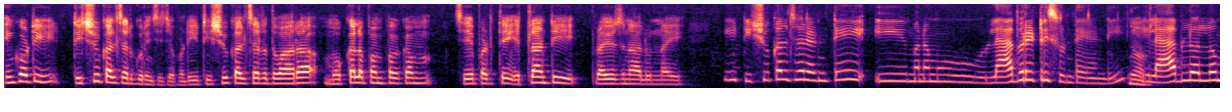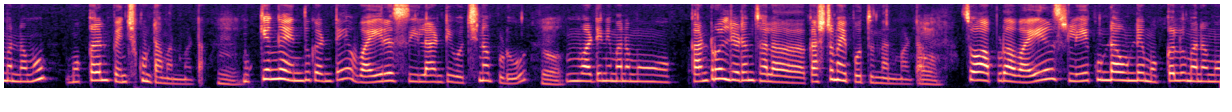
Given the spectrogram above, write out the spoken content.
ఇంకోటి టిష్యూ కల్చర్ గురించి చెప్పండి. ఈ టిష్యూ కల్చర్ ద్వారా మొక్కల పెంపకం చేపడితే ఎట్లాంటి ప్రయోజనాలు ఉన్నాయి ఈ టిష్యూ కల్చర్ అంటే ఈ మనము ల్యాబొరేటరీస్ ఉంటాయండి ఈ ల్యాబ్లలో మనము మొక్కలను పెంచుకుంటాం అనమాట. ముఖ్యంగా ఎందుకంటే వైరస్ ఇలాంటివి వచ్చినప్పుడు. వాటిని మనము కంట్రోల్ చేయడం చాలా కష్టమైపోతుంది అనమాట Oh. సో అప్పుడు ఆ వైరస్ లేకుండా ఉండే మొక్కలు మనము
